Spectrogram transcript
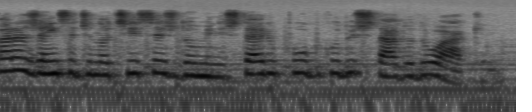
para a Agência de Notícias do Ministério Público do Estado do Acre.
